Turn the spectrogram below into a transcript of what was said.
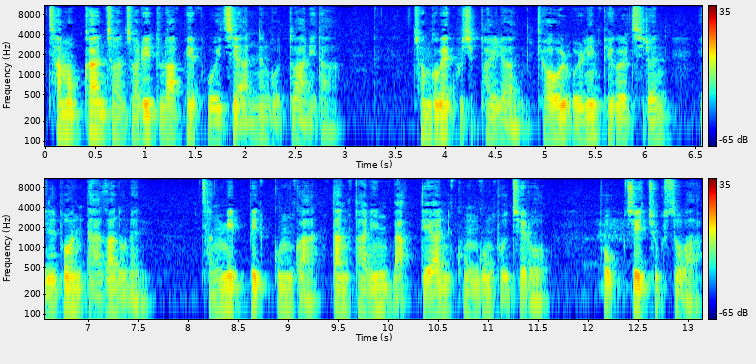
참혹한 전설이 눈앞에 보이지 않는 것도 아니다. 1998년 겨울 올림픽을 치른 일본 나가노는 장밋빛 꿈과 딴판인 막대한 공공부채로 복지 축소와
